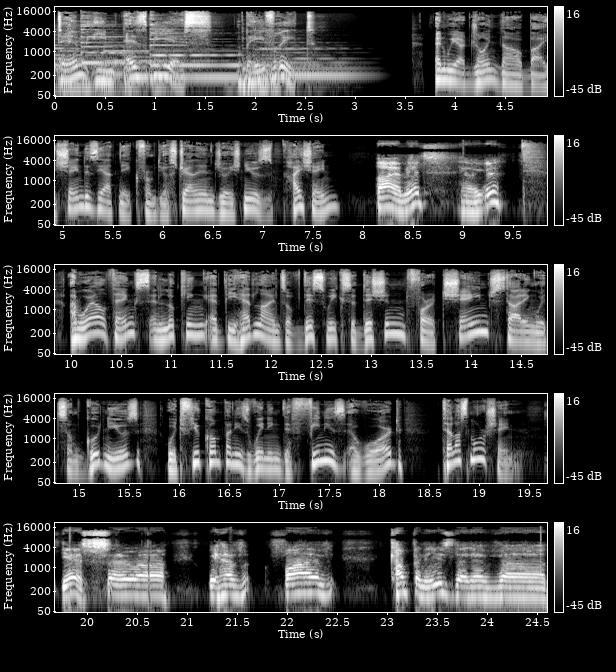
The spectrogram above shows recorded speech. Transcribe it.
אתם עם SBS בעברית. And we are joined now by Shane Desiatnik from the Australian Jewish News. Hi, Shane. Hi, Amit. How are you? I'm well, thanks. And looking at the headlines of this week's edition, for a change, starting with some good news, with few companies winning the Finnies Award. Tell us more, Shane. Yes. So uh, we have five companies that have. Uh,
